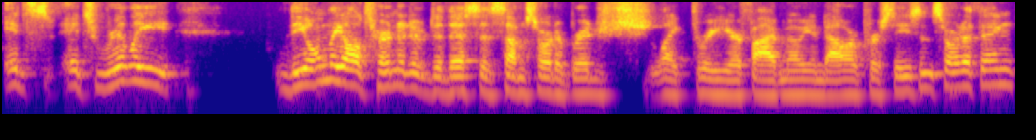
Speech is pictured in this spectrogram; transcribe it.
it's it's really the only alternative to this is some sort of bridge like three or five million dollar per season sort of thing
